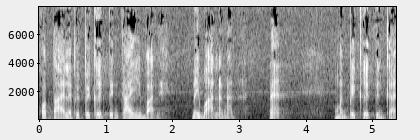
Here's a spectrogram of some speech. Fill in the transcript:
พอตายแล้วไปไปเกิดเป็นไก่บ้านในบ้านหลังนั้นนะมันไปเกิดเป็นไก่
